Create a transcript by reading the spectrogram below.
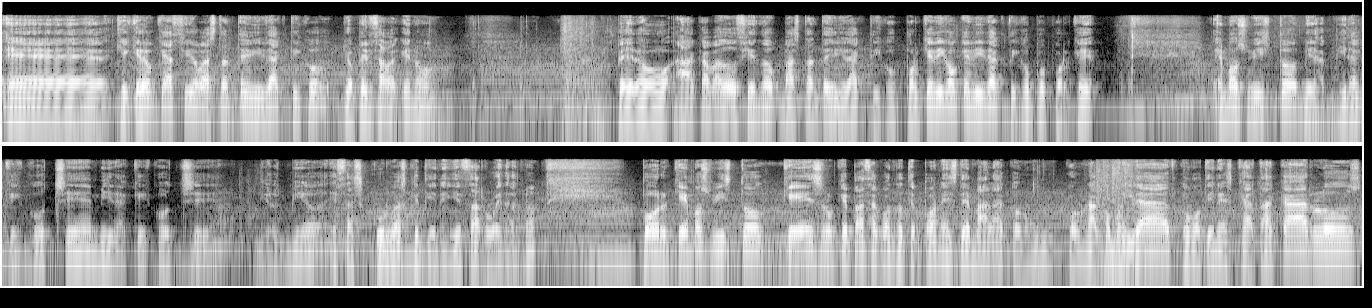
Eh, que creo que ha sido bastante didáctico. Yo pensaba que no, pero ha acabado siendo bastante didáctico. ¿Por qué digo que didáctico? Pues porque hemos visto, mira, mira qué coche, mira qué coche. Dios mío, esas curvas que tiene y esas ruedas, ¿no? porque hemos visto qué es lo que pasa cuando te pones de mala con, un- con una comunidad, cómo tienes que atacarlos,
